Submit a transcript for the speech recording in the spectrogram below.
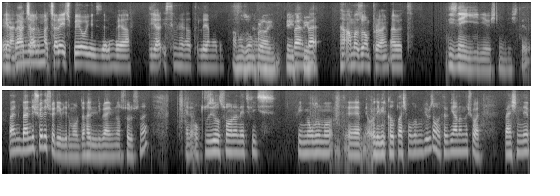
E, Yani ben açar, onun- açar HBO'yu izlerim veya diğer isimleri hatırlayamadım. Amazon Evet. Prime, HBO. ben, ben Ha, Amazon Prime evet. Disney geliyor şimdi işte. Ben ben de şöyle söyleyebilirim orada Halil İbrahim'in o sorusuna. Yani 30 yıl sonra Netflix filmi olur mu? e, öyle bir kalıplaşma olur mu diyoruz ama tabii bir yandan da şu var. Ben şimdi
